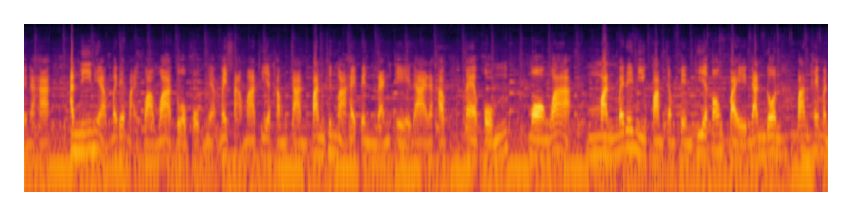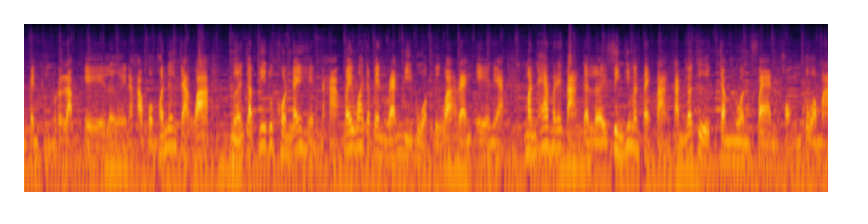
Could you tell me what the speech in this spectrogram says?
ยนะฮะ อันนี้เนี่ยไม่ได้หมายความว่าตัวผมเนี่ยไม่สามารถที่จะทำการปั้นขึ้นมาให้เป็นแรง A ได้นะครับ แต่ผม มองว่ามันไม่ได้มีความจำเป็นที่จะต้องไปดันด้นปั้นให้มันเป็นถึงระดับ A เลยนะครับผมเพราะเนื่องจากว่าเหมือนกับที่ทุกคนได้เห็นนะฮะไม่ว่าจะเป็นแรง B บวกหรือว่าแรง A เนี่ยมันแทบไม่ได้ต่างกันเลย สิ่งที่มันแตกต่างกันก็คือจำนวนแฟนของตัวม้า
